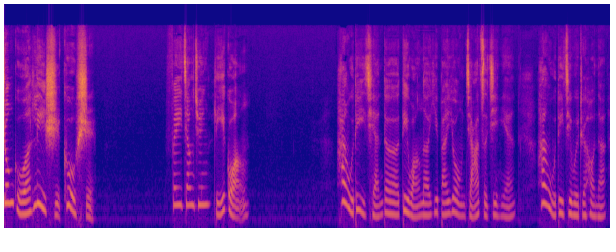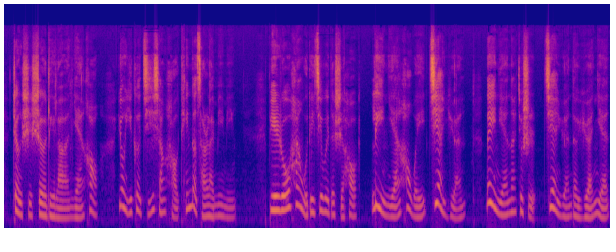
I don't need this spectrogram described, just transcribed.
中国历史故事：飞将军李广。汉武帝以前的帝王呢，一般用甲子纪年。汉武帝继位之后呢，正式设立了年号，用一个吉祥好听的词儿来命名。比如汉武帝继位的时候，立年号为建元，那一年呢就是建元的元年，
